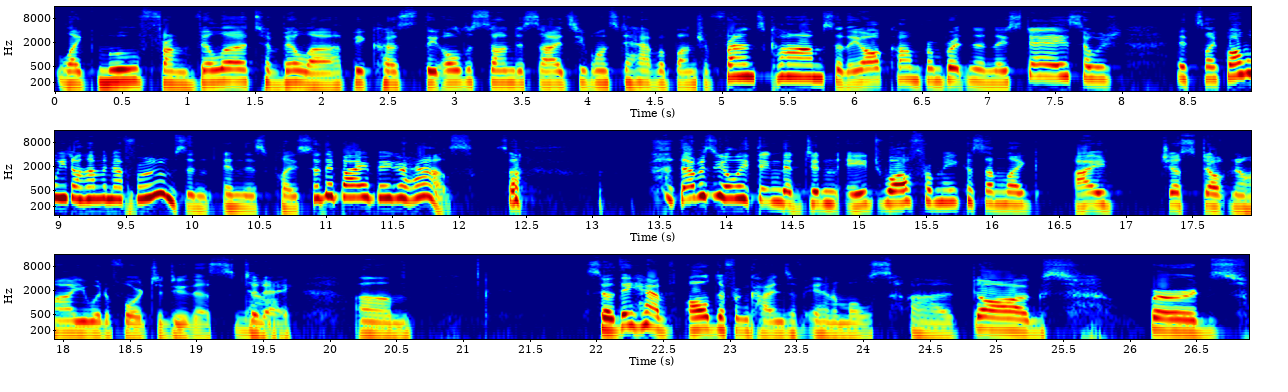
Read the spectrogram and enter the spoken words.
like move from villa to villa because the oldest son decides he wants to have a bunch of friends come. So they all come from Britain and they stay. So it's- it's like, well, we don't have enough rooms in, in this place. So they buy a bigger house. So that was the only thing that didn't age well for me because I'm like, I just don't know how you would afford to do this No. today. Um, so they have all different kinds of animals uh, dogs, birds,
